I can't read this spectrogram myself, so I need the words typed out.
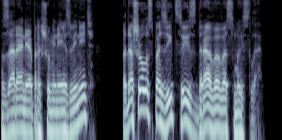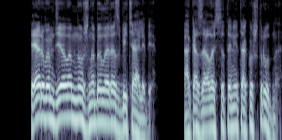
заранее прошу меня извинить, подошел с позиции здравого смысла. Первым делом нужно было разбить алиби. Оказалось, это не так уж трудно,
